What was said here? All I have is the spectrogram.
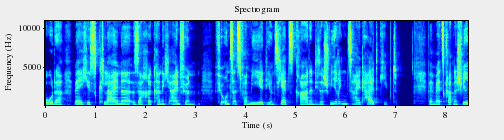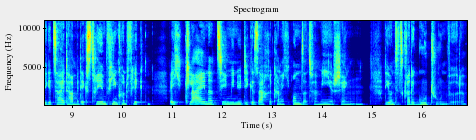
Oder welches kleine Sache kann ich einführen für uns als Familie, die uns jetzt gerade in dieser schwierigen Zeit Halt gibt? Wenn wir jetzt gerade eine schwierige Zeit haben mit extrem vielen Konflikten, welche kleine zehnminütige Sache kann ich uns als Familie schenken, die uns jetzt gerade gut tun würde?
